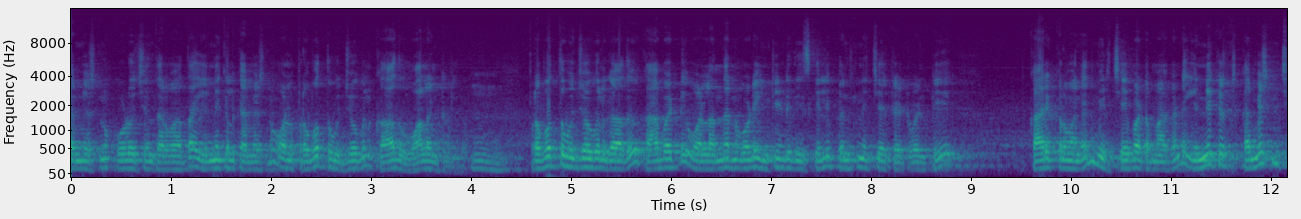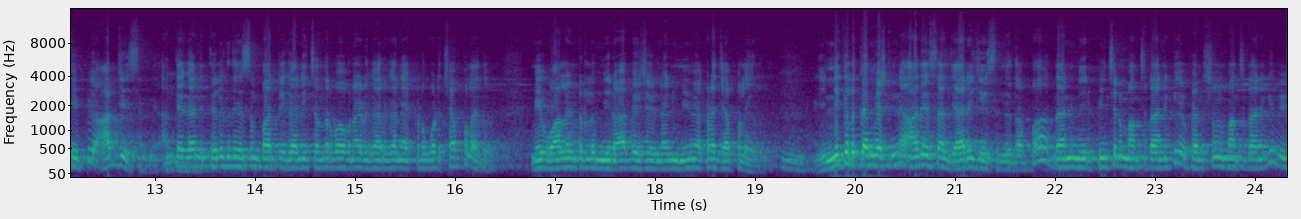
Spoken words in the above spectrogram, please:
కమిషన్ కూడా వచ్చిన తర్వాత ఎన్నికల కమిషన్ వాళ్ళు ప్రభుత్వ ఉద్యోగులు కాదు వాలంటీర్లు. ప్రభుత్వ ఉద్యోగులు కాదు కాబట్టి వాళ్ళందరిని కూడా ఇంటింటి తీసుకెళ్ళి పెన్షన్ ఇచ్చేటటువంటి కార్యక్రమం అనేది మీరు చేపట్టమాకండి. ఎన్నికల కమిషన్ చెప్పి ఆఫ్ చేసింది. అంతేగాని తెలుగుదేశం పార్టీ కానీ చంద్రబాబు నాయుడు గారు కానీ ఎక్కడ కూడా చెప్పలేదు. మీ వాలంటీర్లు మీరు ఆపేసేయండి అని మేము ఎక్కడ చెప్పలేదు. ఎన్నికల కమిషన్ ఆదేశాలు జారీ చేసింది తప్ప దాన్ని మీరు పింఛను మంచడానికి పెన్షన్లు మంచడానికి మీ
